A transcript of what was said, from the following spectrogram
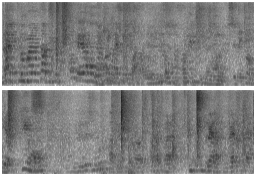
Now you come right on top, you go, okay, I'll hold that one. let's just- So they can hear. key home, grab it, grab it back,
